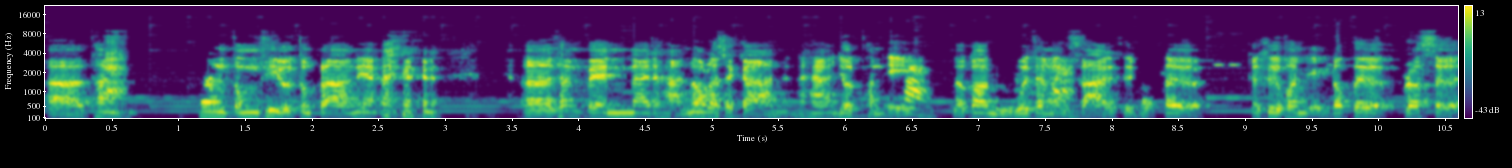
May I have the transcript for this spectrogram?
เอ่อท่านค่ะท่านตรงที่อยู่ตรงกลางเนี่ยเอ่อท่านเป็นนายทหารนอกราชการนะฮะยศพันเอกค่ะแล้วก็มีวุฒิทางการศึกษาก็คือด็อกเตอร์ก็คือพันเอกด็อกเตอร์ประเสริฐ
